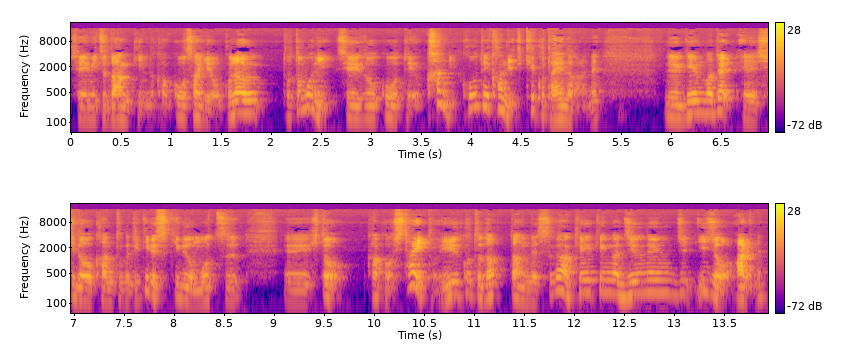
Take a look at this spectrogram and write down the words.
精密板金の加工作業を行うとともに製造工程を管理、工程管理って結構大変だからね。で、現場で、えー、指導監督できるスキルを持つ、えー、人を確保したいということだったんですが、経験が10年以上あるね。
